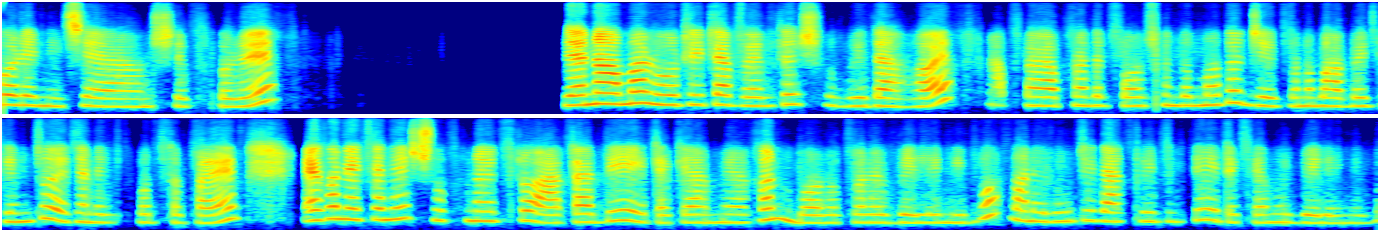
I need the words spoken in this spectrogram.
করে নিচে রাউন্ড শেপ করে। যেন আমার রুটিটা বেলতে সুবিধা হয়। আপনারা আপনাদের পছন্দ মতো যে কোনো ভাবে কিন্তু এখানে করতে পারেন। এখন এখানে শুকনো একটু আটা দিয়ে এটাকে আমি এখন বড় করে বেলে নিব। মানে রুটির আকৃতিতে এটাকে আমি বেলে নিব।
